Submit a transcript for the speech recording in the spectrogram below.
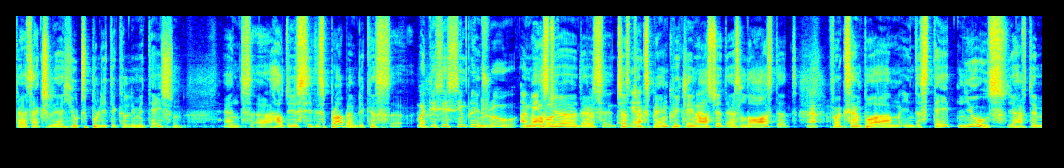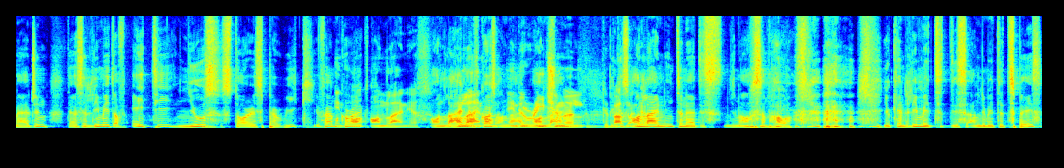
There's actually a huge political limitation. And uh, how do you see this problem? Because uh, well, this is simply in, true. I in mean, Austria, there's just yeah. to explain quickly. In yeah. Austria, there's laws that, yeah. for example, um, in the state news, you have to imagine there's a limit of 80 news stories per week, if I'm in correct. On online, yes. Online, online of course, on, online. In the regional online, because online internet is, you know, somehow you can limit this unlimited space.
